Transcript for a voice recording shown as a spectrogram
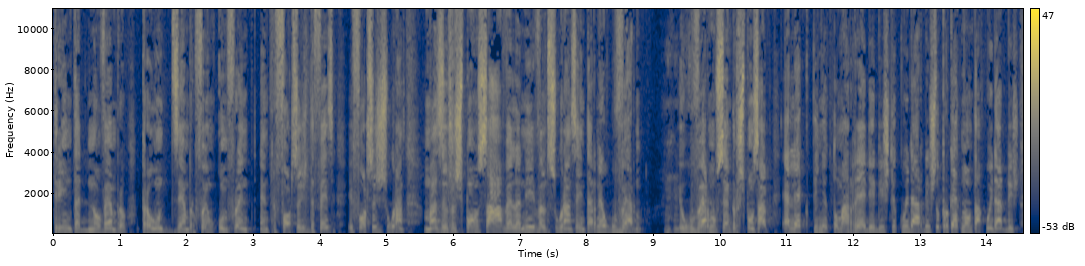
30 de novembro para 1 de dezembro foi um confronto entre forças de defesa e forças de segurança. Mas o responsável a nível de segurança interna é o governo. Uhum. O governo sempre responsável, ele é que tinha que tomar rédea disto e cuidar disto. Por que é que não está a cuidar disto?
